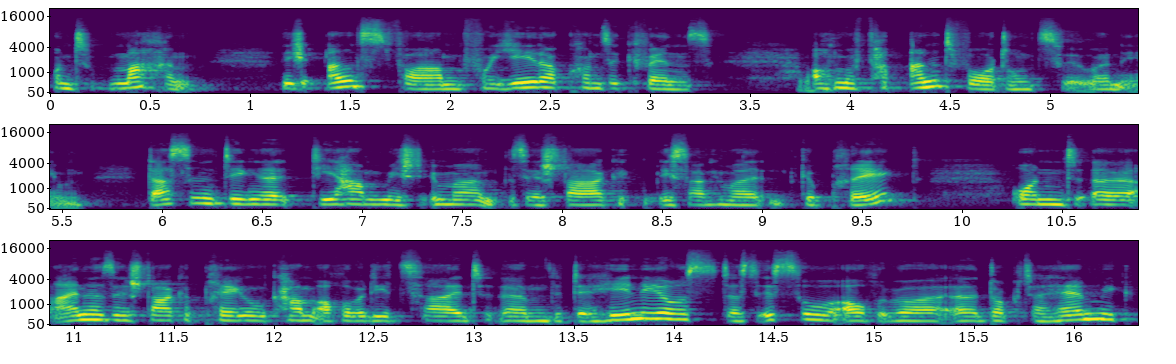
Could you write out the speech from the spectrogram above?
und machen, nicht Angst haben vor jeder Konsequenz auch eine Verantwortung zu übernehmen. Das sind Dinge, die haben mich immer sehr stark, ich sage mal, geprägt. Und äh, eine sehr starke Prägung kam auch über die Zeit ähm, der Helios. Das ist so, auch über äh, Dr. Helmig,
